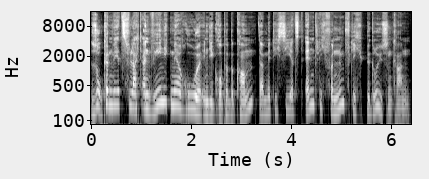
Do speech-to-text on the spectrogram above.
So, können wir jetzt vielleicht ein wenig mehr Ruhe in die Gruppe bekommen, damit ich Sie jetzt endlich vernünftig begrüßen kann.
